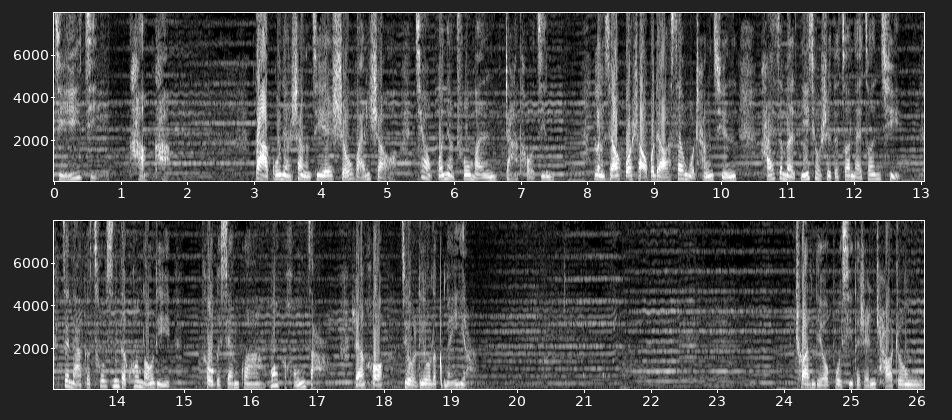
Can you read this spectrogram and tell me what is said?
挤挤抗抗。大姑娘上街手挽手，俏婆娘出门扎头巾。冷小伙少不了三五成群，孩子们泥鳅似的钻来钻去，在哪个粗心的筐篓里偷个香瓜，摸个红枣，然后就溜了个没影。川流不息的人潮中，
